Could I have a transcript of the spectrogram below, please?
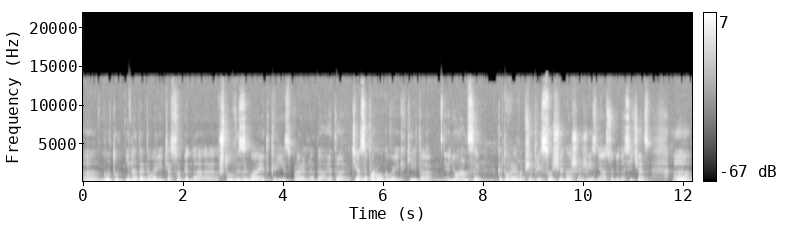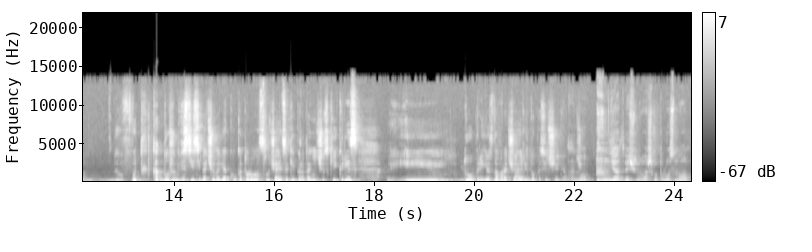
Э, Ну, тут не надо говорить особенно, что вызывает криз, правильно? Да, это те запороговые какие-то нюансы, которые вообще присущи нашей жизни, особенно сейчас. Э, Вот как должен вести себя человек, у которого случается гипертонический криз, и до приезда врача или до посещения врача. Ну, я отвечу на ваш вопрос, но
